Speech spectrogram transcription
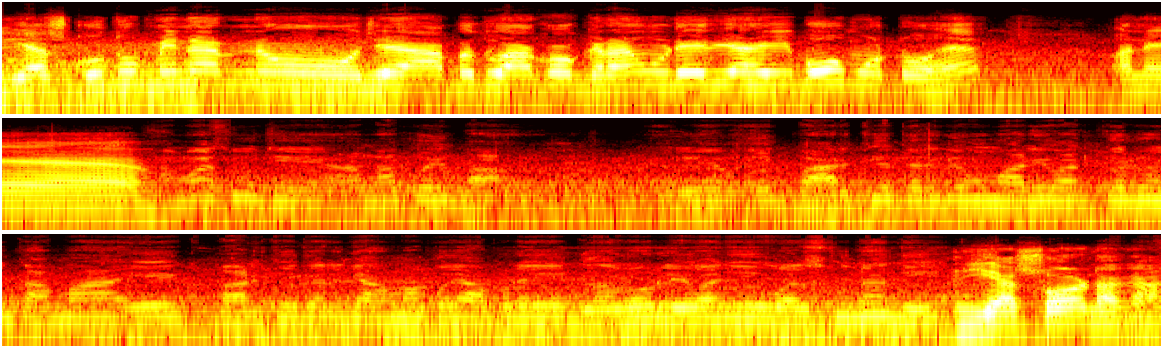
યસ કુતુબ મિનારનું જે આ બધું આખો ગ્રાઉન્ડ એરિયા છે એ બહુ મોટો છે. અને આમાં શું છે? આમાં કોઈ એટલે એક ભારતીય તરીકે હું મારી વાત કરું તો આમાં એક ભારતીય તરીકે આમાં કોઈ આપણે ગૌરવ લેવા જેવી વસ્તુ નથી. યા સો ટકા.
